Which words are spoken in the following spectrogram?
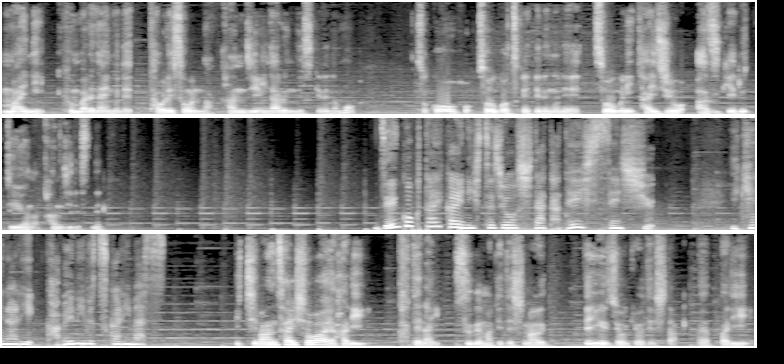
前に踏ん張れないので倒れそうな感じになるんですけれどもそこを装具をつけているので装具に体重を預けるっていうような感じですね全国大会に出場した立石選手。いきなり壁にぶつかります。一番最初はやはり勝てないすぐ負けてしまうっていう状況でした。やっぱり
